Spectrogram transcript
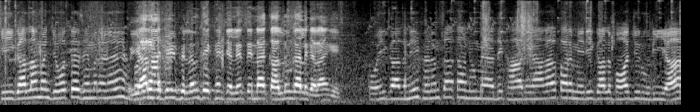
ਕੀ ਗੱਲ ਆ ਮਨਜੋਤ ਤੇ ਸਿਮਰਨ? ਯਾਰ ਅੱਜ ਵੀ ਫਿਲਮ ਦੇਖਣ ਚੱਲੇ ਤੇ ਨਾਲ ਕੱਲ ਨੂੰ ਗੱਲ ਕਰਾਂਗੇ। ਕੋਈ ਗੱਲ ਨਹੀਂ ਫਿਲਮ ਤਾਂ ਤੁਹਾਨੂੰ ਮੈਂ ਦਿਖਾ ਦਿਆਂਗਾ ਪਰ ਮੇਰੀ ਗੱਲ ਬਹੁਤ ਜ਼ਰੂਰੀ ਆ।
